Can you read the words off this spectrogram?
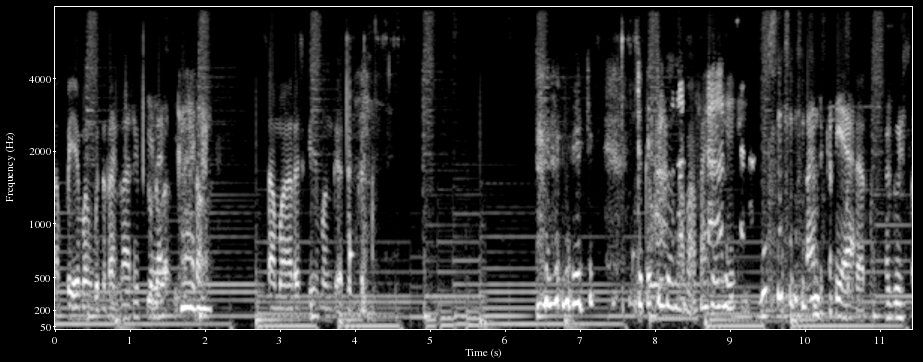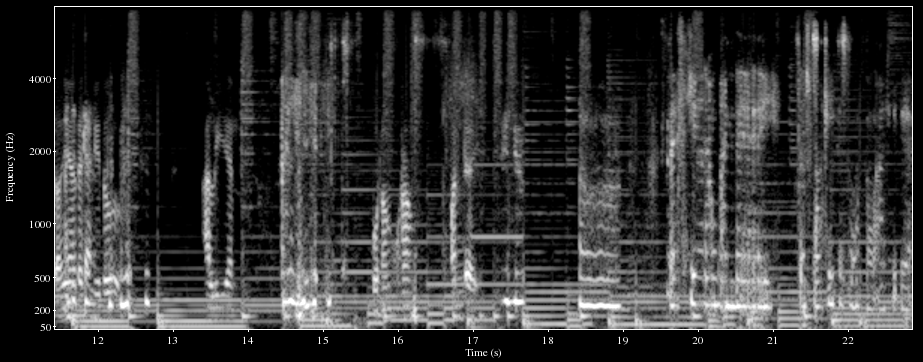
Tapi emang beneran klarifikasi sama Reski emang gak deket. Deket juga nggak apa-apa sih. Tangan deket ya. Benar. bagus. Soalnya. Reski itu alien. Orang-orang pandai. Oh Reski orang pandai terus Fahid ketua kelas gitu ya.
